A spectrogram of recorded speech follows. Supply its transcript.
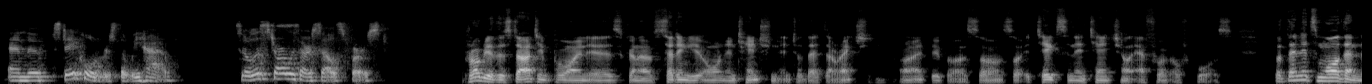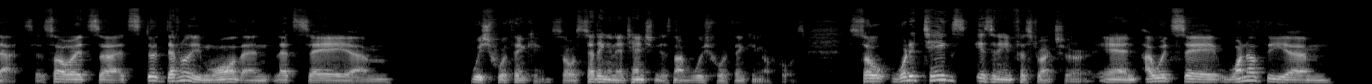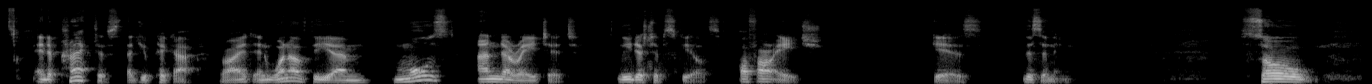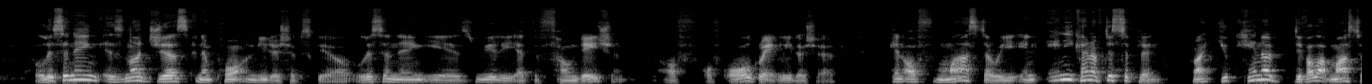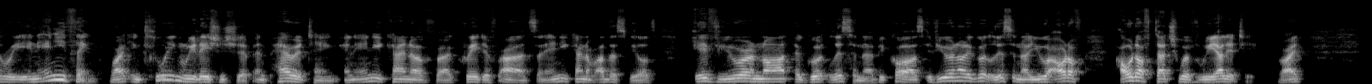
and the stakeholders that we have. So let's start with ourselves first probably the starting point is kind of setting your own intention into that direction right? Because so so it takes an intentional effort of course. But then it's more than that. So it's uh, it's definitely more than let's say um, wishful thinking. So setting an intention is not wishful thinking of course. So what it takes is an infrastructure. And i would say one of the um, and a practice that you pick up right? And one of the um, most underrated leadership skills of our age is listening. So, listening is not just an important leadership skill, listening is really at the foundation of, of all great leadership and of mastery in any kind of discipline right? You cannot develop mastery in anything right? Including relationship and parenting and any kind of uh, creative arts and any kind of other skills if you are not a good listener because if you are not a good listener you are out of out of touch with reality right?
